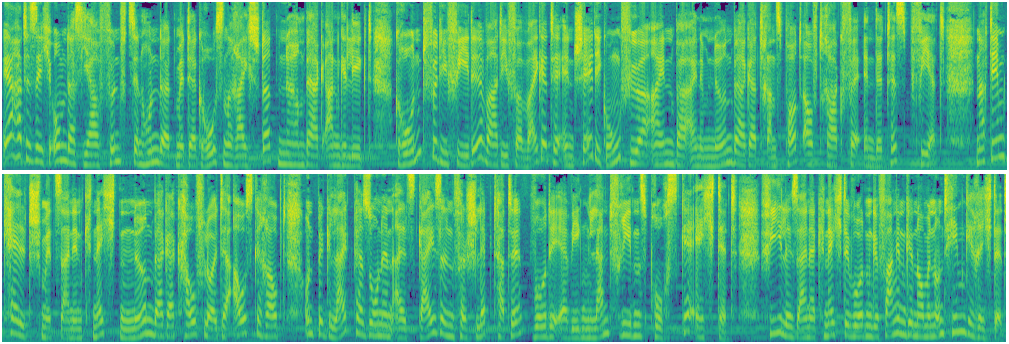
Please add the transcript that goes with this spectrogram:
Er hatte sich um das Jahr 1500 mit der großen Reichsstadt Nürnberg angelegt. Grund für die Fehde war die verweigerte Entschädigung für ein bei einem Nürnberger Transportauftrag verendetes Pferd. Nachdem Kelch mit seinen Knechten Nürnberger Kaufleute ausgeraubt und Begleitpersonen als Geiseln verschleppt hatte, wurde er wegen Landfriedensbruchs geächtet. Viele seiner Knechte wurden gefangen genommen und und hingerichtet.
